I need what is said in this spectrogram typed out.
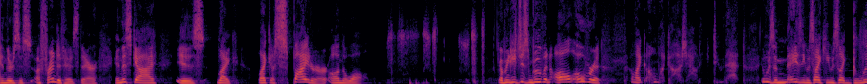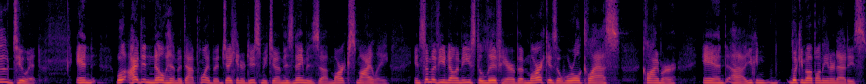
and there's this a friend of his there, and this guy is like like a spider on the wall. I mean, he's just moving all over it. I'm like, oh my gosh, how do you do that? It was amazing. It was like he was like glued to it. And well, I didn't know him at that point, but Jake introduced me to him. His name is uh, Mark Smiley. And some of you know him. He used to live here, but Mark is a world class climber. And uh, you can look him up on the internet. He's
